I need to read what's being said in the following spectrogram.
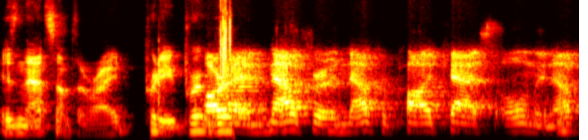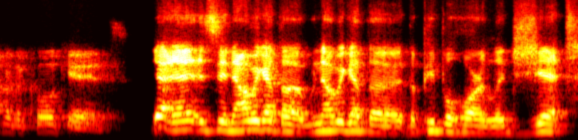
Isn't that something, right? Pretty. pretty All right, now for now for podcast only, not for the cool kids. Yeah, see now we got the now we got the the people who are legit.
